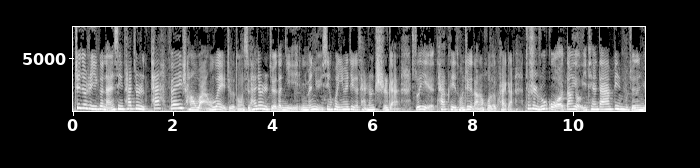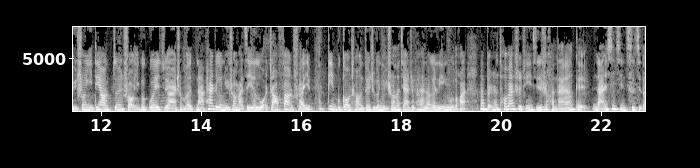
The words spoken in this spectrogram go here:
这就是一个男性，他就是他非常玩味这个东西，他就是觉得你你们女性会因为这个产生耻感，所以他可以从这个当中获得快感。就是如果当有一天大家并不觉得女生一定要遵遵守一个规矩啊，什么？哪怕这个女生把自己的裸照放出来，也不并不构成对这个女生的价值判断跟凌辱的话，那本身偷拍视频其实是很难给男性性刺激的。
